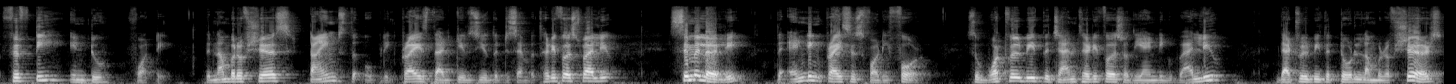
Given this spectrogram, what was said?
50 into 40. The number of shares times the opening price that gives you the December 31st value. Similarly, the ending price is 44. So what will be the Jan 31st or the ending value? That will be the total number of shares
